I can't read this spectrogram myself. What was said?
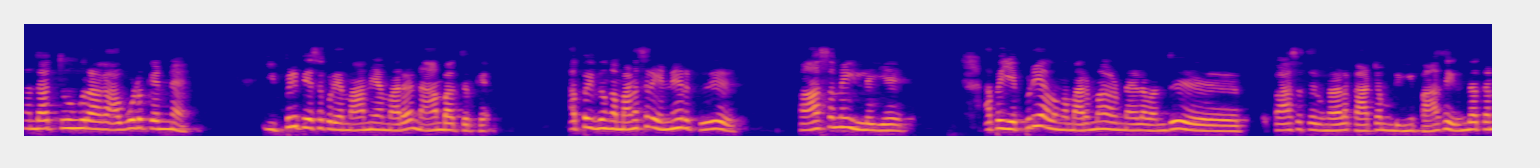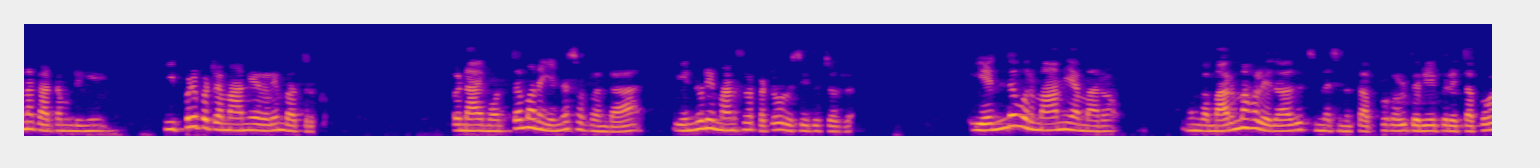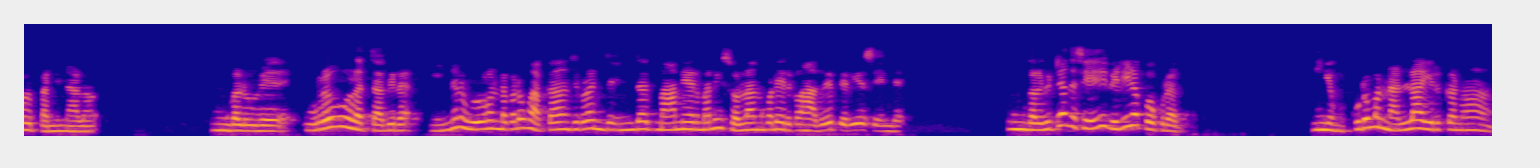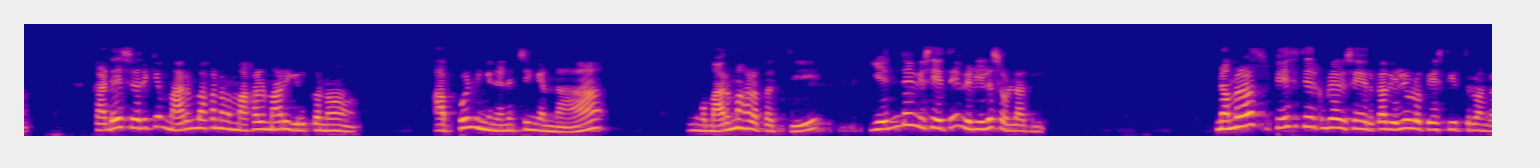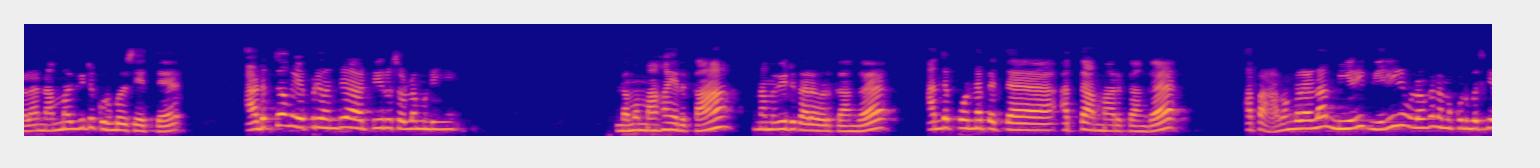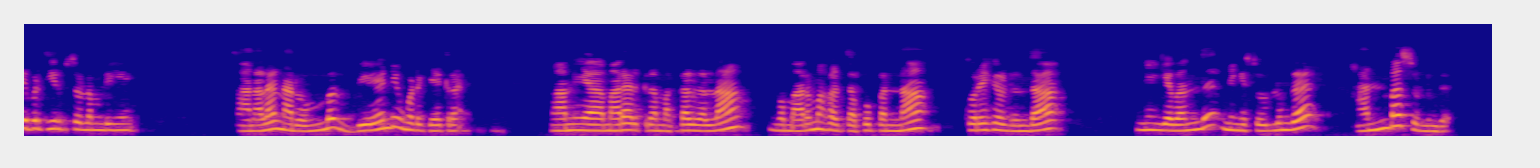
அந்தா தூங்குறாங்க. அவளுக்கு என்ன? இப்படி பேசக்கூடிய மாமியாமாரை நான் பார்த்துருக்கேன். அப்போ இவங்க மனசில் என்ன இருக்குது பாசமே இல்லையே. அப்போ எப்படி அவங்க மருமகள் மேலே வந்து பாசத்தை உங்களால காட்ட முடியும் பாசம் இருந்தால் தானே காட்ட முடியும் இப்படிப்பட்ட மாமியார்களையும் பார்த்துருக்கோம். இப்போ நான் மொத்தமாக நான் என்ன சொல்கிறேன்டா என்னுடைய மனசில் பட்ட ஒரு விஷயத்தை சொல்கிறேன் எந்த ஒரு மாமியார் மரம் உங்கள் மருமகள் ஏதாவது சின்ன சின்ன தப்புகள் பெரிய பெரிய தப்புகள் பண்ணினாலோ உங்களுடைய உறவுகளை தவிர இன்னொன்று உறவுகள்னா கூட உங்கள் அக்கா கூட இந்த இந்த மாமியார் மாதிரி சொல்லாமல் கூட இருக்கலாம். அதுவே பெரிய சேர்ந்தேன் உங்களை விட்டு அந்த செய்தி வெளியில் போகக்கூடாது. நீங்கள் உங்கள் குடும்பம் நல்லா இருக்கணும். கடைசி வரைக்கும் மருமகன் நம்ம மகள் மாதிரி இருக்கணும். அப்படின்னு நீங்கள் நினச்சிங்கன்னா உங்கள் மருமகளை பற்றி எந்த விஷயத்தையும் வெளியில் சொல்லாதீங்க. நம்மளால பேசி தீர்க்க முடியாத விஷயம் இருக்கா? வெளியுள்ள பேசி தீர்த்துருவாங்களா? நம்ம வீட்டு குடும்ப விஷயத்த அடுத்தவங்க எப்படி வந்து தீர்வு சொல்ல முடியும்? நம்ம மகன் இருக்கான் நம்ம வீட்டுக்காரர் இருக்காங்க. அந்த பொண்ணை பெற்ற அத்தை அம்மா இருக்காங்க. அப்போ அவங்களெல்லாம் மீறி வெளியில் உள்ளவங்க நம்ம குடும்பத்துக்கு எப்படி தீர்ப்பு சொல்ல முடியும்? அதனால் நான் ரொம்ப வேண்டி உங்கள்கிட்ட கேட்குறேன் மாமியா மரம் இருக்கிற மக்கள்கள்லாம் உங்கள் மருமகள் தப்பு பண்ணால் குறைகள் இருந்தால் நீங்கள் வந்து நீங்கள் சொல்லுங்கள் அன்பாக சொல்லுங்கள்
